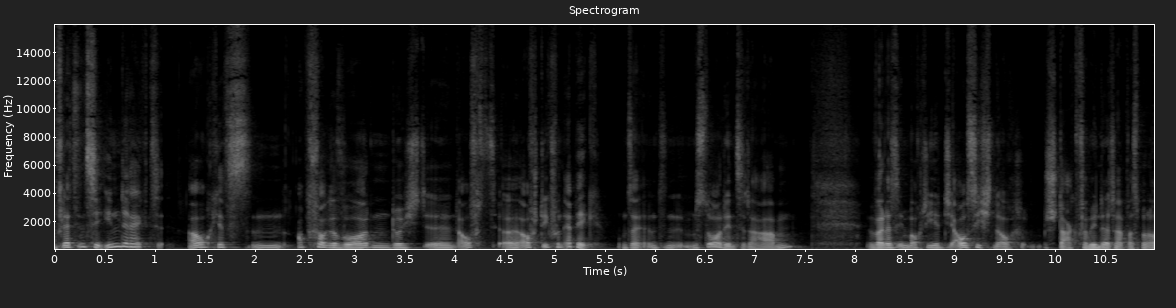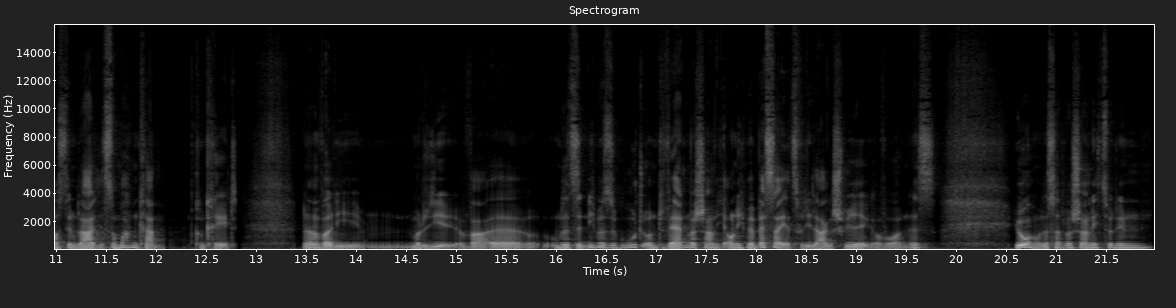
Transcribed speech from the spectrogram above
vielleicht sind sie indirekt auch jetzt ein Opfer geworden durch den Auf, äh, Aufstieg von Epic und, den Store, den sie da haben, weil das eben auch die, die Aussichten auch stark vermindert hat, was man aus dem Laden jetzt noch machen kann, konkret. Ne, weil die, die äh, Umsätze sind nicht mehr so gut und werden wahrscheinlich auch nicht mehr besser, jetzt wo die Lage schwieriger geworden ist. Jo, und das hat wahrscheinlich zu den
